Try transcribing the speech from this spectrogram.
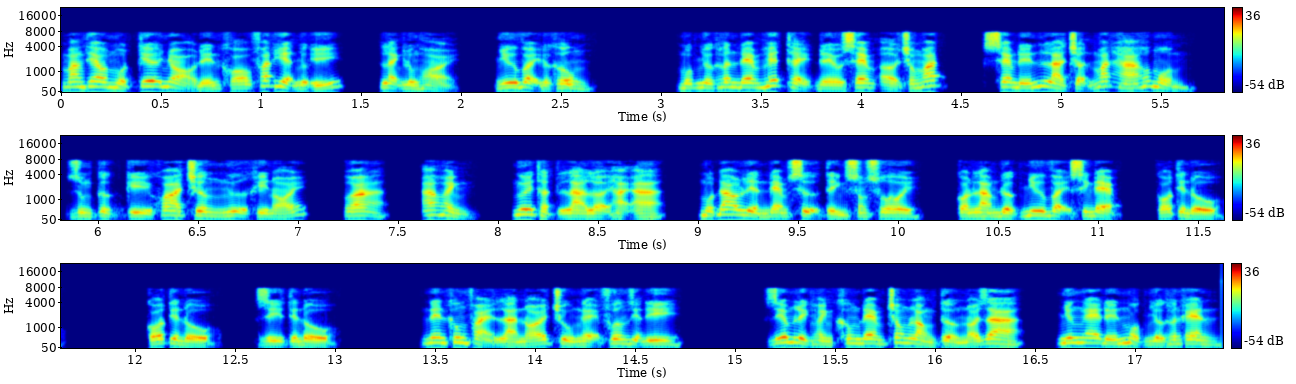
mang theo một tia nhỏ đến khó phát hiện được ý, lạnh lùng hỏi, như vậy được không? Một nhược hân đem hết thảy đều xem ở trong mắt, xem đến là trợn mắt há hốc mồm, dùng cực kỳ khoa trương ngữ khí nói, "Oa, A Hoành, ngươi thật là lợi hại a, một đao liền đem sự tình xong xuôi, còn làm được như vậy xinh đẹp, có tiền đồ." "Có tiền đồ? Gì tiền đồ?" Nên không phải là nói chủ nghệ phương diện đi. Diêm Lịch Hành không đem trong lòng tưởng nói ra, nhưng nghe đến một nhược hân khen,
